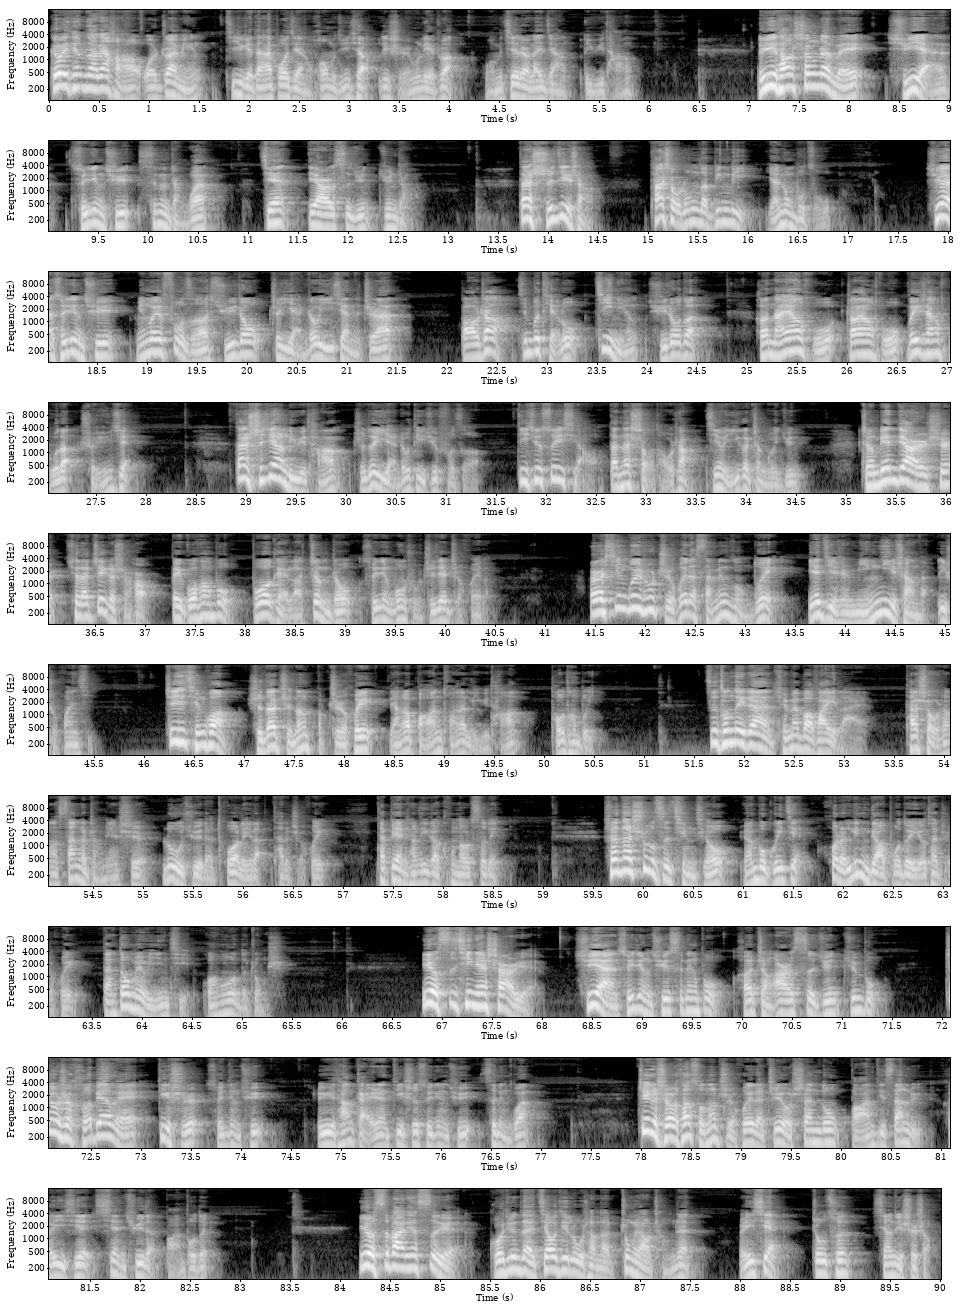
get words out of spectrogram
各位听众，大家好，我是朱爱明，继续给大家播讲《黄埔军校历史人物列传》。我们接着来讲李玉堂。李玉堂升任为徐衍绥靖区司令长官兼第二十四军军长，但实际上他手中的兵力严重不足。徐衍绥靖区名为负责徐州至兖州一线的治安，保障津浦铁路济宁徐州段和南阳湖、朝阳湖、微山湖的水运线。但实际上，李玉堂只对兖州地区负责。地区虽小，但他手头上仅有一个正规军，整编第二十师却在这个时候被国防部拨给了郑州绥靖公署直接指挥了。而新归属指挥的散兵总队也仅是名义上的隶属关系。这些情况使得只能指挥两个保安团的李玉堂头疼不已。自从内战全面爆发以来，他手上的三个整编师陆续的脱离了他的指挥，他变成了一个空头司令。虽然他数次请求原部归建或者另调部队由他指挥，但都没有引起国防部的重视。一九四七年十二月，徐衍绥靖区司令部和整二十四军军部正式合编为第十绥靖区，李玉堂改任第十绥靖区司令官。这个时候，他所能指挥的只有山东保安第三旅和一些县区的保安部队。一九四八年四月，国军在交际路上的重要城镇潍县、周村。相继失守，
